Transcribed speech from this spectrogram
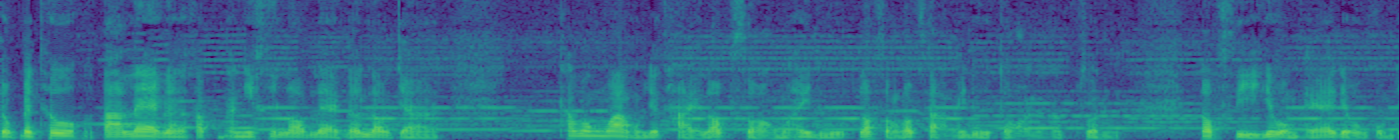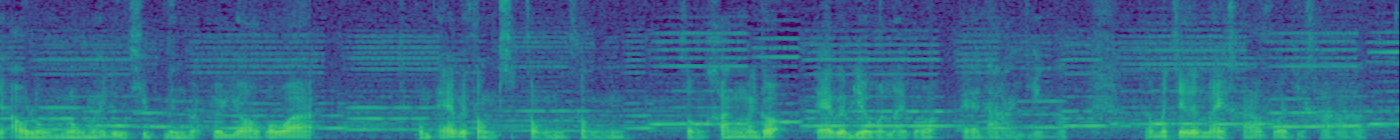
จบแบทเทิลตาแรกแล้วนะครับ อันนี้คือรอบแรกแล้วเราจะถ้าว่างๆผมจะถ่ายรอบสองมาให้ดูรอบสองรอบสามให้ดูต่อนะครับ ส่วน รอบสี่ที่ผมแพ้เดี๋ยวผมจะเอาลงลงมาให้ดูคลิปหนึ่งแบบย่อๆเพราะว่าผมแพ้ไปสองสองสองสองครั้งมันก็แพ้แบบเดียวกันเลยเพราะแพ้ทางจริงครับ แล้วมาเจอกันใหม่ครับ สวัสดีครับ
